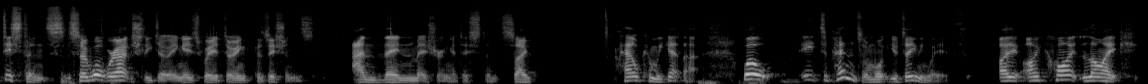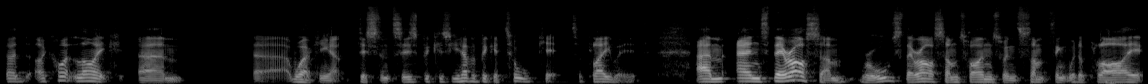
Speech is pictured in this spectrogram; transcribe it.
distance. So what we're actually doing is we're doing positions and then measuring a distance. So how can we get that? Well, it depends on what you're dealing with. I, I quite like uh, I quite like um, uh, working out distances because you have a bigger toolkit to play with. Um, and there are some rules. There are some times when something would apply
